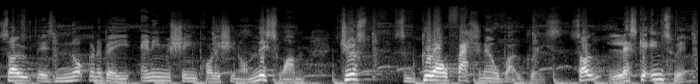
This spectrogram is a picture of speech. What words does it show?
So there's not going to be any machine polishing on this one just some good old fashioned elbow grease. So let's get into it.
